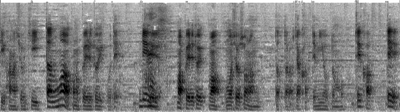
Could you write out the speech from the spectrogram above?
っていう話を聞いたのがこのプエルトリコで。で、はい。まあプエルトリコまあ面白そうなんだったらじゃあ買ってみようと思って買って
